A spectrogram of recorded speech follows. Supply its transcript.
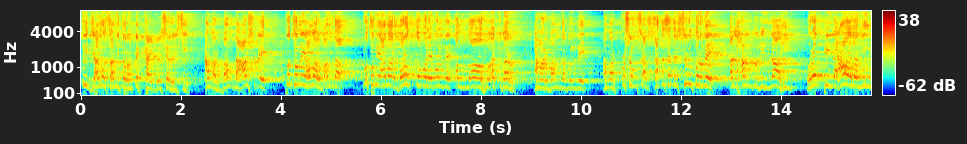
তুই জানোস আমি তোর অপেক্ষায় বসে রইছি। আমার বান্দা আসবে, প্রথমে আমার বান্দা, প্রথমে আমার বরত্ব বলে বলবে, আল্লাহ আকবার। আমার বান্দা বলবে, আমার প্রশংসার সাথে সাথে শুরু করবে, আলহামদুলিল্লাহ রব্বিল আলামিন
